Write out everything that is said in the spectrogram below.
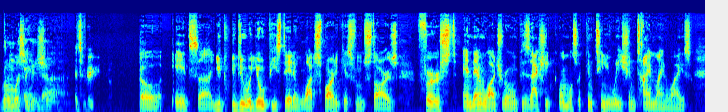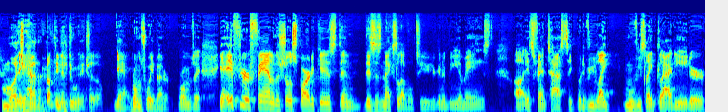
Rome was a And, good show. uh, it's a very good show. It's uh, you can do what Yopies did and watch Spartacus from Starz first, and then watch Rome because it's actually almost a continuation timeline wise. Much they better. have nothing to do with each other. Yeah, Rome's way better. Rome's way, yeah. If you're a fan of the show Spartacus, then this is next level to you. You're gonna be amazed. Uh, it's fantastic. But if you like movies like Gladiator,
